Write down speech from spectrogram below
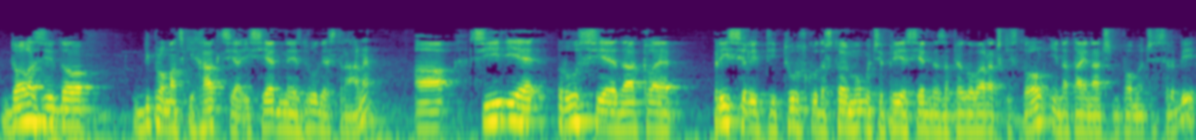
Dolazi do diplomatskih akcija i s jedne i s druge strane, a cilj je Rusije, dakle, prisiliti Tursku da što je moguće prije sjedne za pregovarački stol i na taj način pomoći Srbiji,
